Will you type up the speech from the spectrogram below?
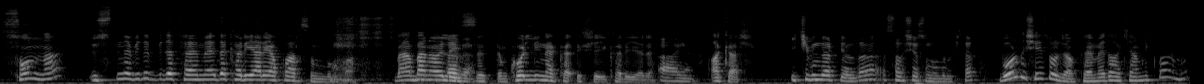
Sonra üstüne bir de bir de FM'de kariyer yaparsın bununla. ben ben öyle Tabii. hissettim. Collina ka- şeyi kariyeri. Aynen. Akar. 2004 yılında satışa sunuldu bu kitap. Bu arada şey soracağım. FM'de hakemlik var mı?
